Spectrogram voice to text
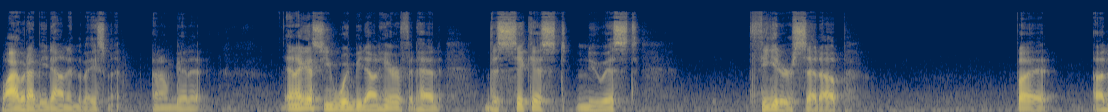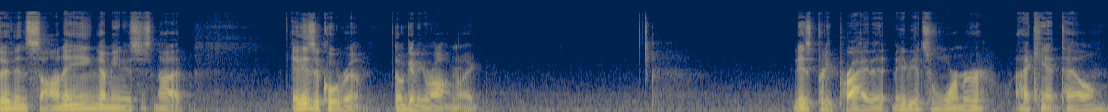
Why would I be down in the basement? I don't get it. And I guess you would be down here if it had the sickest, newest theater setup. But other than sauning, I mean, it's just not. It is a cool room. Don't get me wrong. Like, it is pretty private. Maybe it's warmer. I can't tell.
